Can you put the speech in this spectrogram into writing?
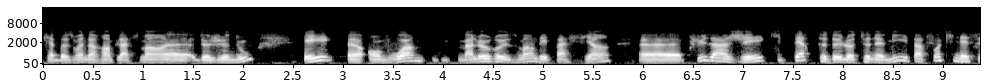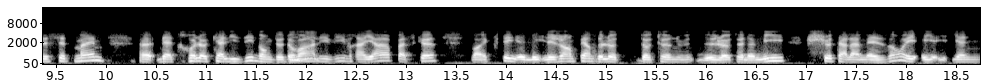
qui a besoin d'un remplacement euh, de genou. Et on voit malheureusement des patients plus âgés qui perdent de l'autonomie et parfois qui nécessitent même d'être relocalisés, donc de devoir aller vivre ailleurs parce que, bon, écoutez, les, gens perdent de l'autonomie, chutent à la maison et il y a une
